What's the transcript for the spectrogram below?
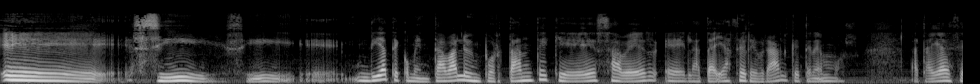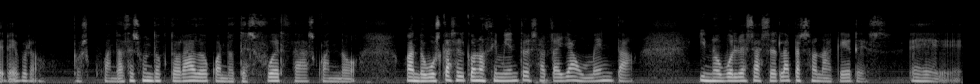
Eh, sí, sí. Eh, un día te comentaba lo importante que es saber eh, la talla cerebral que tenemos, la talla de cerebro. Pues cuando haces un doctorado, cuando te esfuerzas, cuando, cuando buscas el conocimiento, esa talla aumenta y no vuelves a ser la persona que eres. Eh,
